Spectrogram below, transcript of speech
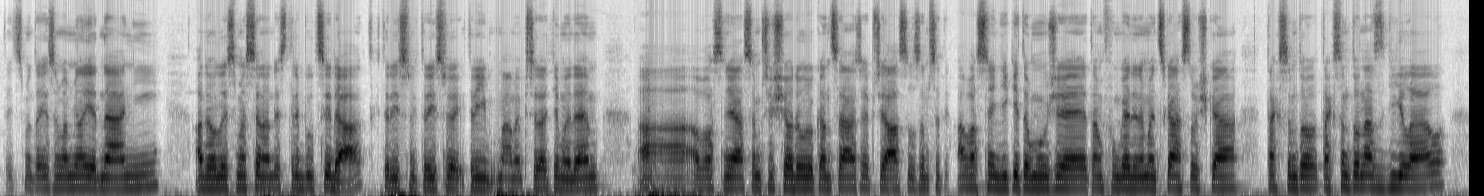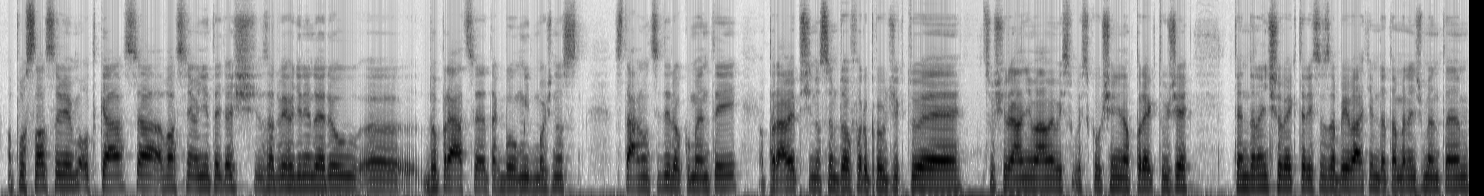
Teď jsme tady jsme měli jednání a dohodli jsme se na distribuci dat, který, který, který máme předat těm lidem. A, a vlastně já jsem přišel do, do kanceláře, přihlásil jsem se a vlastně díky tomu, že tam funguje dynamická složka, tak jsem to, tak jsem to nazdílel a poslal jsem jim odkaz a vlastně oni teď až za dvě hodiny dojedou uh, do práce, tak budou mít možnost stáhnout si ty dokumenty a právě přínosem toho for Projectu je, což reálně máme vyzkoušený na projektu, že ten daný člověk, který se zabývá tím data managementem,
